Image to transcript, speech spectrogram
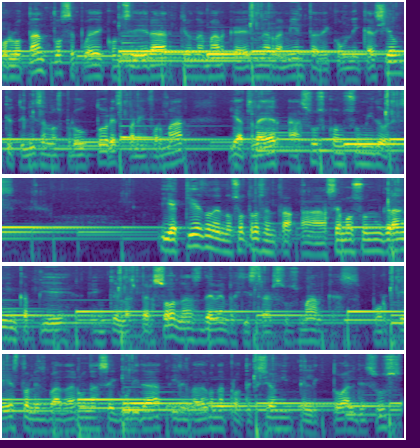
Por lo tanto, se puede considerar que una marca es una herramienta de comunicación que utilizan los productores para informar y atraer a sus consumidores. Y aquí es donde nosotros hacemos un gran hincapié en que las personas deben registrar sus marcas, porque esto les va a dar una seguridad y les va a dar una protección intelectual de sus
